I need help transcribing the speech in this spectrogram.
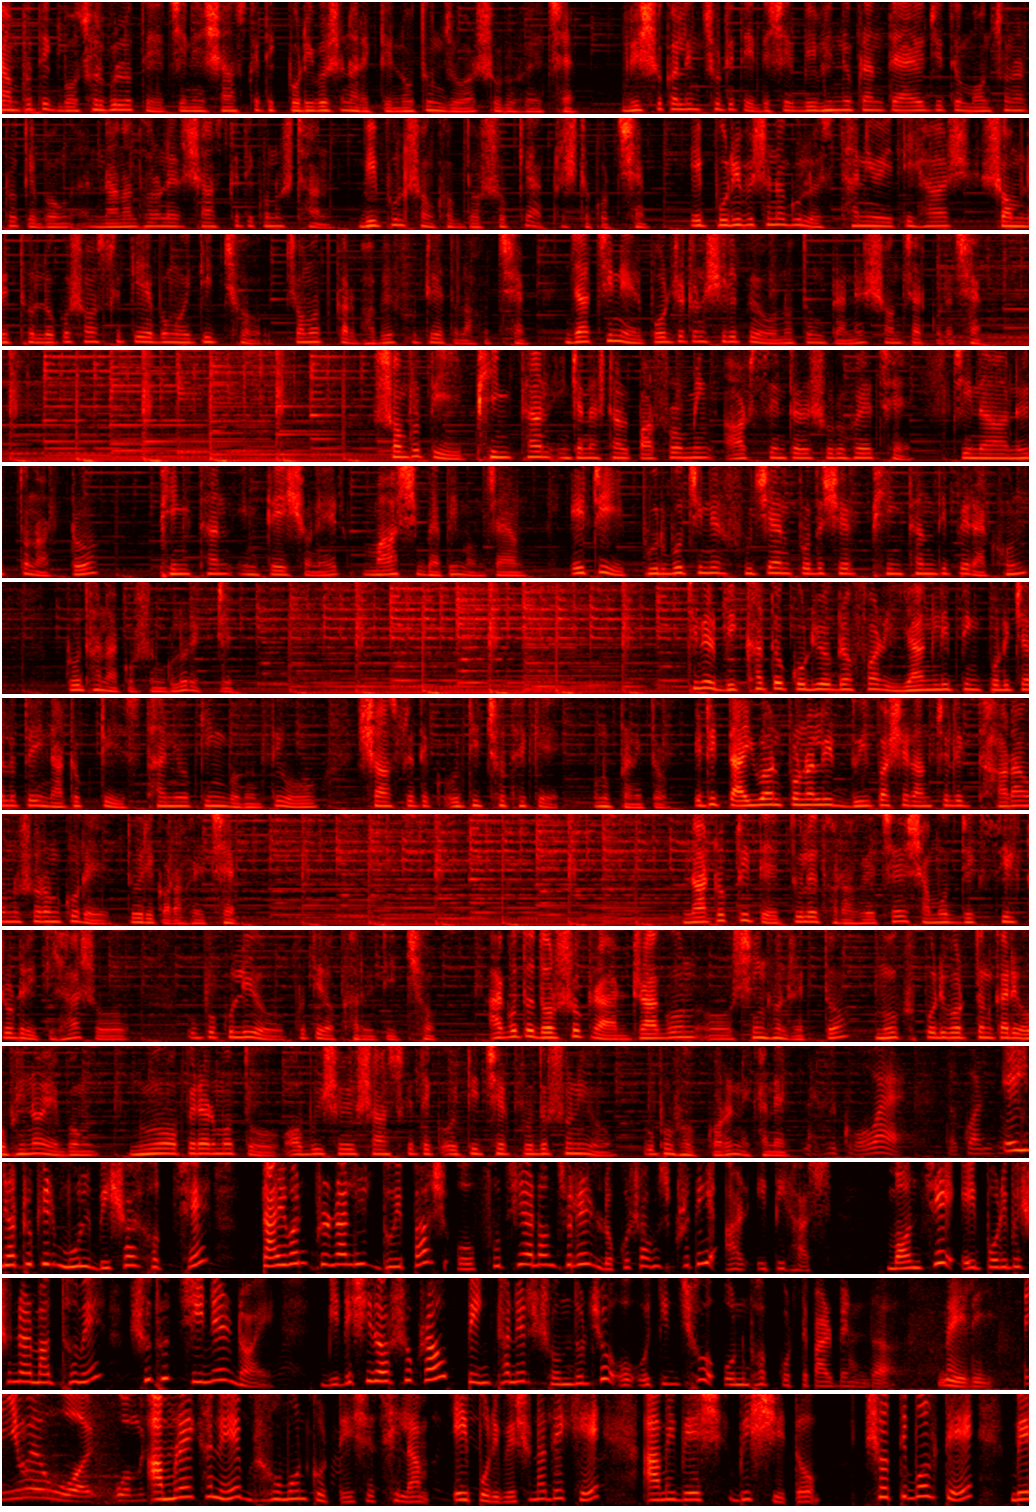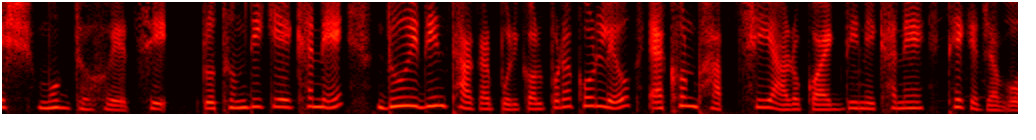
সাম্প্রতিক বছরগুলোতে চীনের সাংস্কৃতিক পরিবেশনার একটি নতুন জোয়ার শুরু হয়েছে। গ্রীষ্মকালীন ছুটিতে দেশের বিভিন্ন প্রান্তে আয়োজিত মঞ্চনাটক এবং নানা ধরনের সাংস্কৃতিক অনুষ্ঠান বিপুল সংখ্যক দর্শককে আকৃষ্ট করছে। এই পরিবেশনাগুলো স্থানীয় ইতিহাস, সমৃদ্ধ লোকসংস্কৃতি এবং ঐতিহ্য চমৎকারভাবে ফুটিয়ে তোলা হচ্ছে, যা চীনের পর্যটন শিল্পেও নতুন প্রাণের সঞ্চার করেছে। সম্প্রতি ফিংথান ইন্টারন্যাশনাল পারফর্মিং আর্টস সেন্টারে শুরু হয়েছে চীনা নৃত্যনাট্য ফিংথান ইমপ্রেশনের মাসব্যাপী মঞ্চায়ন। এটি পূর্ব চীনের ফুচিয়ান প্রদেশের ফিংথান দ্বীপের এখন প্রধান আকর্ষণগুলোর একটি। চীনের বিখ্যাত কোরিওগ্রাফার ইয়াং লিপিং পরিচালিত এই নাটকটি স্থানীয় কিংবদন্তি ও সাংস্কৃতিক ঐতিহ্য থেকে অনুপ্রাণিত। এটি তাইওয়ান প্রণালীর দুই পাশের আঞ্চলিক ধারা অনুসরণ করে তৈরি করা হয়েছে। নাটকটিতে তুলে ধরা হয়েছে সামুদ্রিক সিল্ক রোডের ইতিহাস ও উপকূলীয় প্রতিরক্ষার ঐতিহ্য। আগত দর্শকরা ড্রাগন ও সিংহ নৃত্য, মুখ পরিবর্তনকারী অভিনয় এবং নুয় অপেরার মতো অবিষয়িক সাংস্কৃতিক ঐতিহ্যের প্রদর্শনীও উপভোগ করেন এখানে। এই নাটকের মূল বিষয় হচ্ছে তাইওয়ান প্রণালীর দুই পাশ ও ফুচিয়ান অঞ্চলের লোকসংস্কৃতি আর ইতিহাস। মঞ্চে এই পরিবেশনার মাধ্যমে শুধু চীনের নয় বিদেশি দর্শকরাও পিংথানের সৌন্দর্য ও ঐতিহ্য অনুভব করতে পারবেন। uh, আমরা এখানে ভ্রমণ করতে এসেছিলাম। এই পরিবেশনা দেখে আমি বেশ বিস্মিত। সত্যি বলতে বেশ মুগ্ধ হয়েছি। প্রথম দিকে এখানে দুই দিন থাকার পরিকল্পনা করলেও এখন ভাবছি আরও কয়েকদিন এখানে থেকে যাব।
